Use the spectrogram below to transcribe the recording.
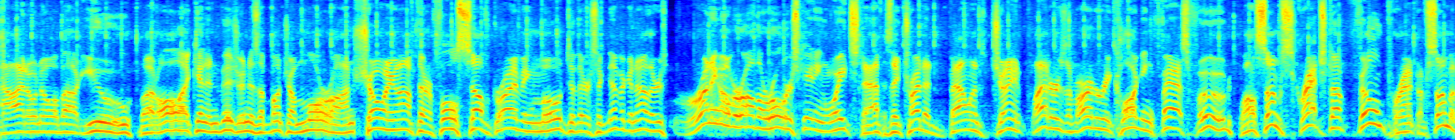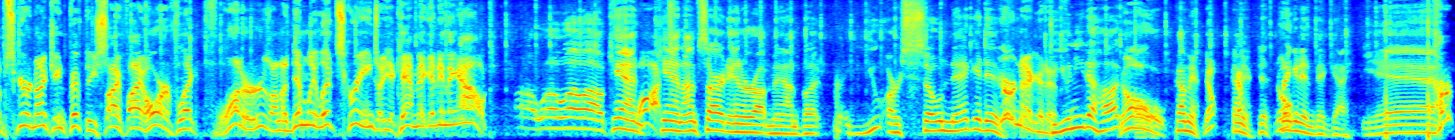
Now, I don't know about you, but all I can envision is a bunch of morons showing off their full self driving mode to their significant others, running over all the roller skating wait staff as they try to balance giant platters of artery clogging fast food, while some scratched up film print of some obscure 1950s sci fi horror flick flutters on a dimly lit screen so you can't make anything out. Oh, whoa, whoa, whoa, Ken, What? Ken, I'm sorry to interrupt, man, but you are so negative. You're negative. Do you need a hug? No. Come here. Nope. Come here. Just Nope. Bring it in, big guy. Yeah. Kurt,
